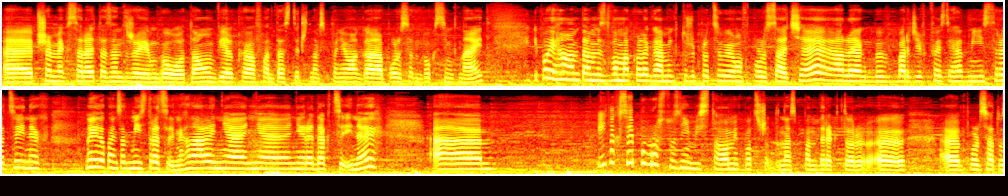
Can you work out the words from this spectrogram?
e, Przemek Saleta z Andrzejem Gołotą. Wielka, fantastyczna, wspaniała gala Polsat Boxing Night. I pojechałam tam z dwoma kolegami, którzy pracują w Polsacie, ale jakby bardziej w kwestiach administracyjnych, no i do końca administracyjnych, no ale nie, nie, nie redakcyjnych. Em, i tak sobie po prostu z nimi stałam i podszedł do nas pan dyrektor e, e, Polsatu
